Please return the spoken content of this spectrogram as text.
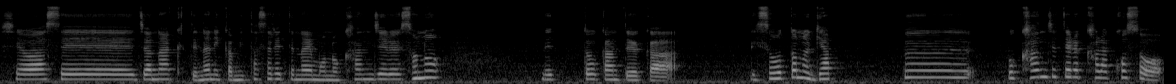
幸せじゃなくて何か満たされてないものを感じるその劣等感というか理想とのギャップを感じてるからこそ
